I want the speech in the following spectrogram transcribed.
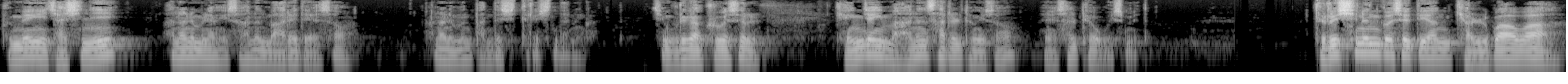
분명히 자신이 하나님을 향해서 하는 말에 대해서 하나님은 반드시 들으신다는 것. 지금 우리가 그것을 굉장히 많은 사례를 통해서 예, 살펴오고 있습니다. 들으시는 것에 대한 결과와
